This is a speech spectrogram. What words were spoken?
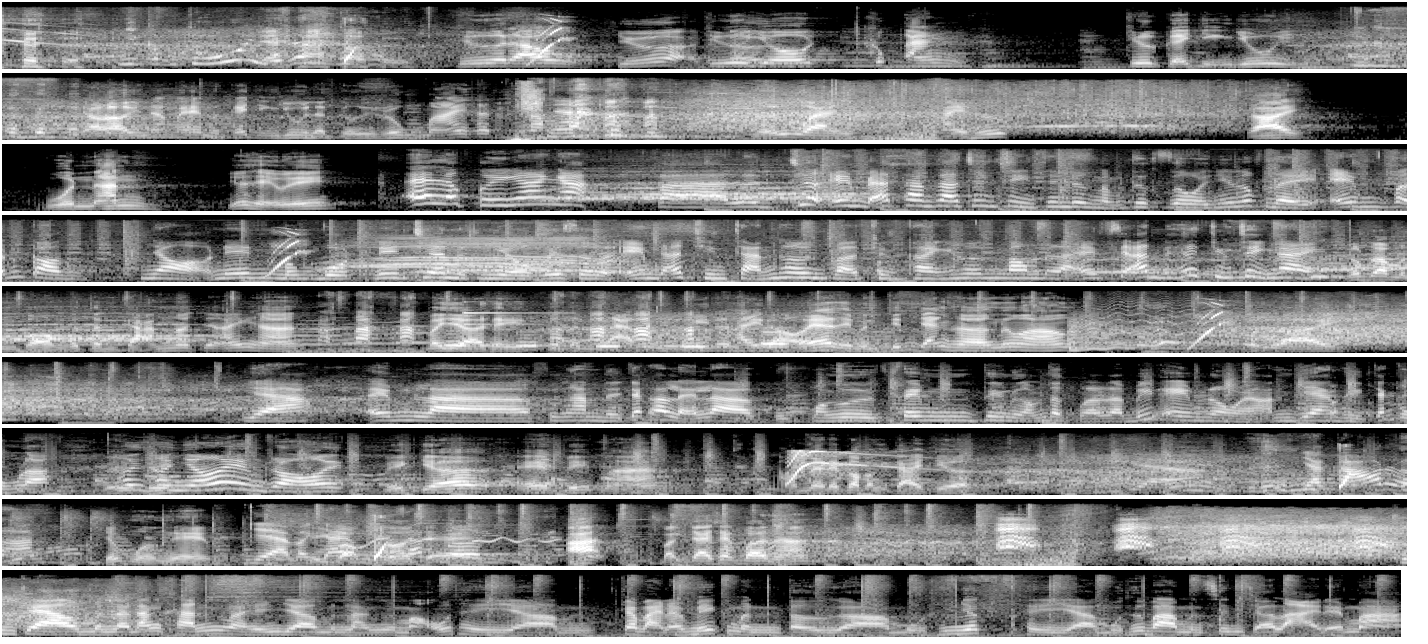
Như công chúa vậy đó. Dạ, Chưa đâu, Chưa chưa từ. vô khúc ăn. Chưa kể chuyện vui. Trời ơi nam em mà kể chuyện vui là cười rung mái hết. Dạ. nữ hoàng hài hước. Rồi quỳnh anh giới thiệu đi Em là Quỳnh Anh ạ. Và lần trước em đã tham gia chương trình trên đường ẩm thực rồi Nhưng lúc đấy em vẫn còn nhỏ nên bồng bột nên chưa ăn được nhiều. Bây giờ em đã chín chắn hơn và trưởng thành hơn. Mong là em sẽ ăn được hết chương trình này. Lúc đó mình còn có tình cảm nó chứ ấy hả? Bây giờ thì có tình cảm nhiều khi nó thay đổi á, thì mình chín chắn hơn đúng không? Đúng rồi. Dạ, em là Phương Anh thì chắc có lẽ là cũng, mọi người xem thiên đường ẩm thực là, là biết em rồi. Anh Giang thì chắc cũng là Biết, hơi biết. hơi nhớ em rồi. Biết chứ em biết mà hôm nay đã có bạn trai chưa? Dạ, dạ có rồi anh. Chúc mừng em. Dạ, bạn Hy trai vọng em nó sát sẽ bên. à bạn trai sát bên hả? Xin chào, mình là Đăng Khánh và hiện giờ mình là người mẫu thì um, các bạn đã biết mình từ uh, mùa thứ nhất thì uh, mùa thứ ba mình xin trở lại để mà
